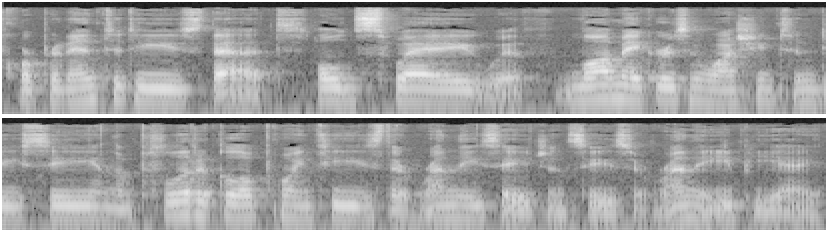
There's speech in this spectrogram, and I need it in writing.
corporate entities that hold sway with lawmakers in Washington, D.C., and the political appointees that run these agencies, that run the EPA.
